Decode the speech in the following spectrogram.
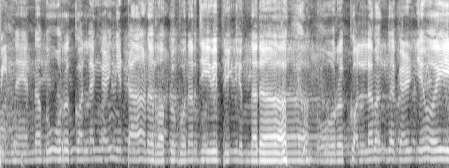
പിന്നെ എന്നെ നൂറ് കൊല്ലം കഴിഞ്ഞിട്ടാണ് റബ്ബ് പുനർജീവിപ്പിക്കുന്നത്. നൂറ് കൊല്ലമെന്ന് കഴിഞ്ഞുപോയി കഴിഞ്ഞു പോയി.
